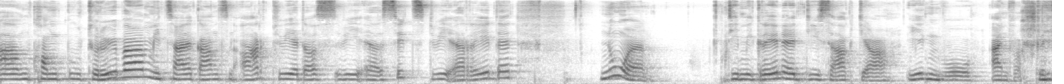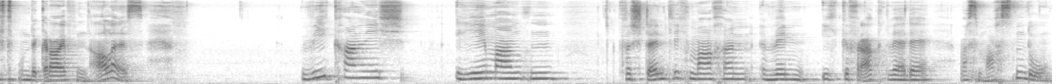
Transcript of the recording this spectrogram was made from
ähm, kommt gut rüber mit seiner ganzen Art, wie er, das, wie er sitzt, wie er redet. Nur die Migräne, die sagt ja irgendwo einfach schlicht und ergreifend alles. Wie kann ich jemanden verständlich machen, wenn ich gefragt werde, was machst denn du?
